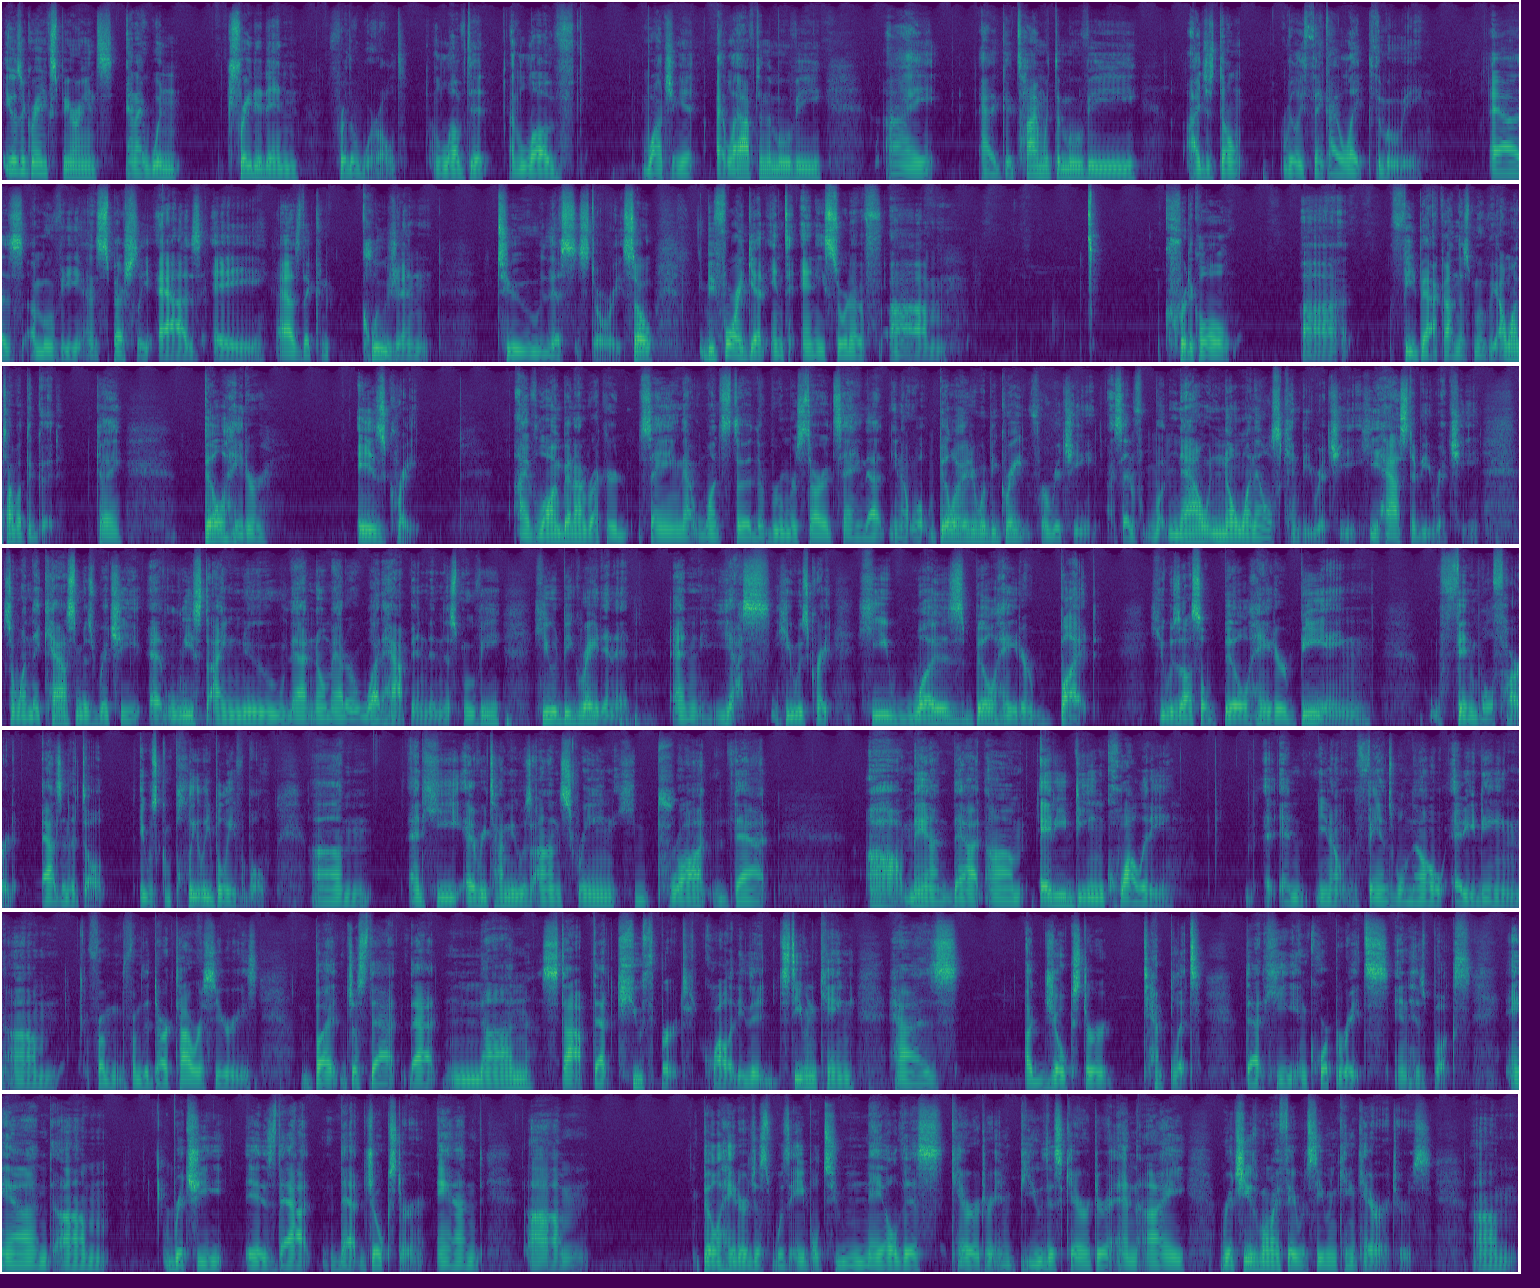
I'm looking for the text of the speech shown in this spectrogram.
it was a great experience and I wouldn't trade it in for the world. I loved it. I loved watching it. I laughed in the movie. I had a good time with the movie. I just don't really think I like the movie as a movie and especially as a as the conclusion to this story. So before I get into any sort of um, critical uh, feedback on this movie, I want to talk about the good. Okay, Bill Hader is great. I've long been on record saying that once the, the rumors started saying that, you know, well, Bill Hader would be great for Richie. I said, well, now no one else can be Richie. He has to be Richie. So when they cast him as Richie, at least I knew that no matter what happened in this movie, he would be great in it. And yes, he was great. He was Bill Hader, but he was also Bill Hader being Finn Wolfhard as an adult. It was completely believable. Um, and he, every time he was on screen, he brought that, oh man, that um, Eddie Dean quality. And, you know, fans will know Eddie Dean um, from, from the Dark Tower series but just that that non-stop, that Cuthbert quality that Stephen King has a jokester template that he incorporates in his books, and um, Richie is that that jokester and um, Bill Hader just was able to nail this character, imbue this character, and I Richie is one of my favorite Stephen King characters. Um,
